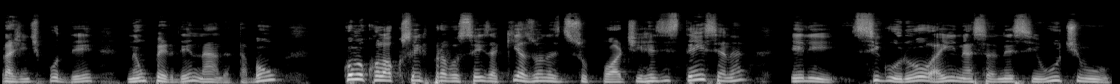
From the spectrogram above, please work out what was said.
para a gente poder não perder nada, tá bom? Como eu coloco sempre para vocês aqui as zonas de suporte e resistência, né? Ele segurou aí nessa, nesse último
